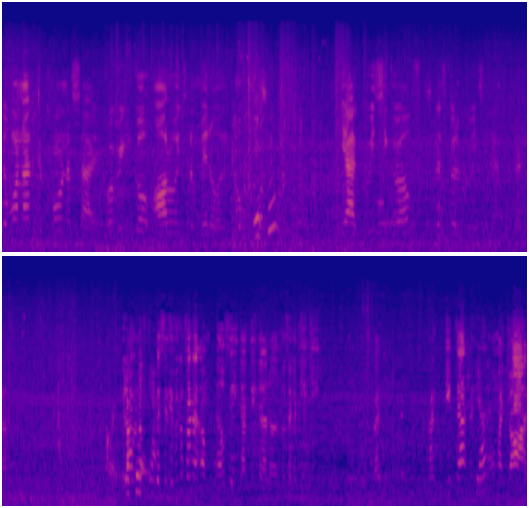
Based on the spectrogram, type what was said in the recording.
The one on the corner side, where we can go all the way to the middle and go. This one? Yeah, Greasy Grove. Let's go to Greasy then. Good enough. That's know, yeah. listen, if we can find that um, L thing, that thing that uh, looks like a TNT, right? Right, keep that. And Yep. Oh my God.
